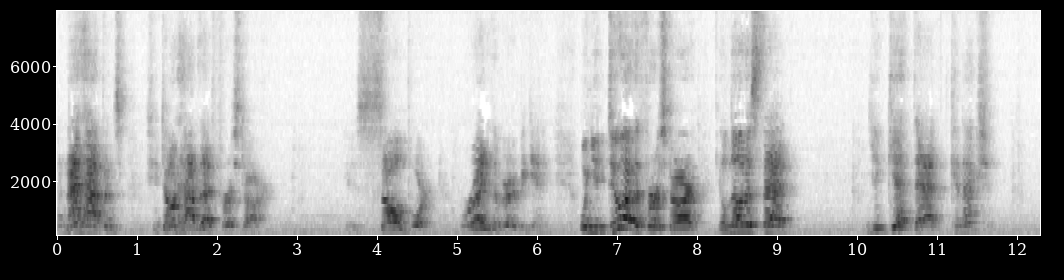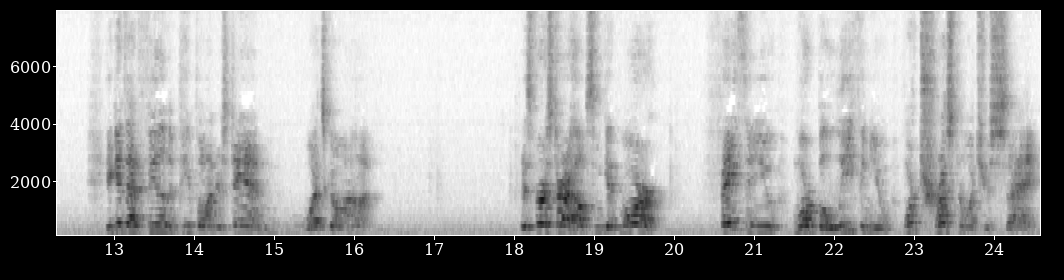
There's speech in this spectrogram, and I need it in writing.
And that happens if you don't have that first R. Is so important right at the very beginning. When you do have the first R, you'll notice that you get that connection. You get that feeling that people understand what's going on. This first R helps them get more faith in you, more belief in you, more trust in what you're saying.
